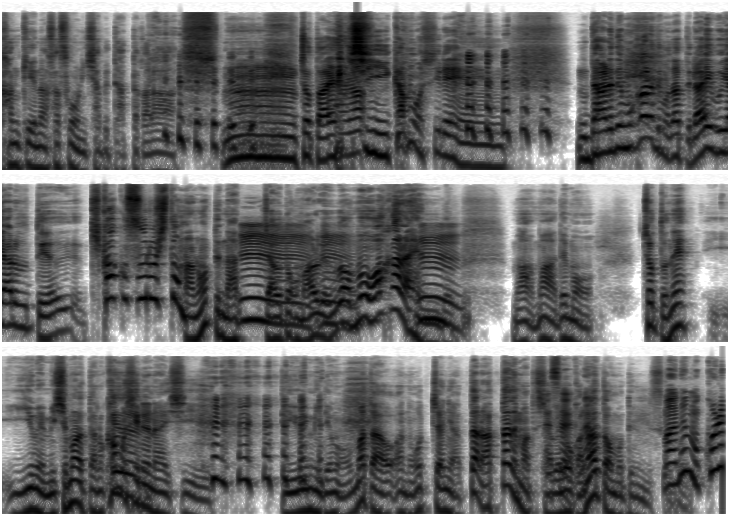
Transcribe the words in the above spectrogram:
関係なさそうに喋ってはったから、うーん、ちょっと怪しいかもしれへん。誰でも彼でもだってライブやるって企画する人なのってなっちゃうとこもあるけど、うわもうわからへうんで。ん。まあまあでも、ちょっとね、夢見してもらったのかもしれないし、っていう意味でも、また、あの、おっちゃんに会ったら会ったでまた喋ろうかなとは思ってるんですけど。まあでもこれ、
